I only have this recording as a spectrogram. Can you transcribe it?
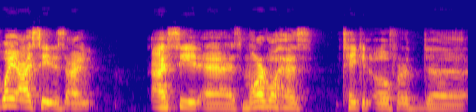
way I see it is I I see it as Marvel has taken over the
